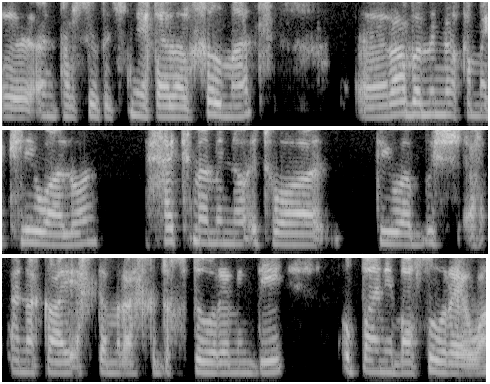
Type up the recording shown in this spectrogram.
ان برسوب سنيقة إلى الخلمت رابا منه كما كليوالون حكمة منه اتوا تيوا بش أنا قاي اختمر دختورة من دي. وباني باصورة وا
